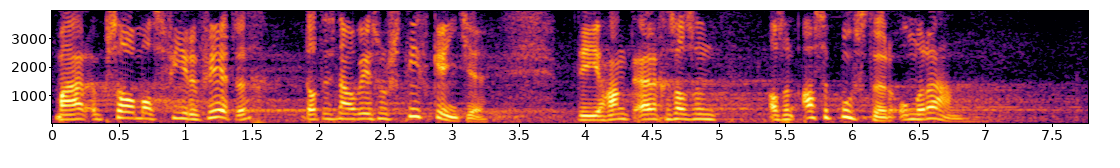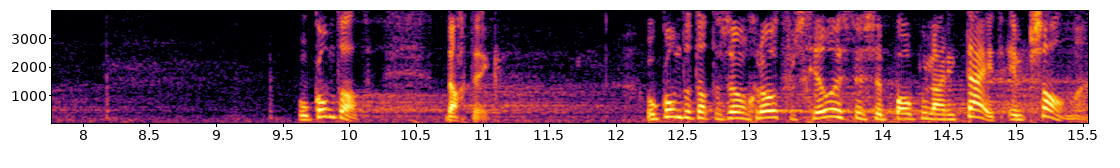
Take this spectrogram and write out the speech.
Maar een psalm als 44, dat is nou weer zo'n stiefkindje. Die hangt ergens als een, als een assenpoester onderaan. Hoe komt dat? Dacht ik. Hoe komt het dat er zo'n groot verschil is tussen populariteit in psalmen?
